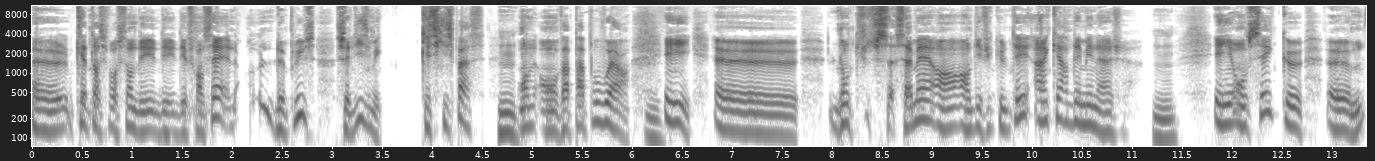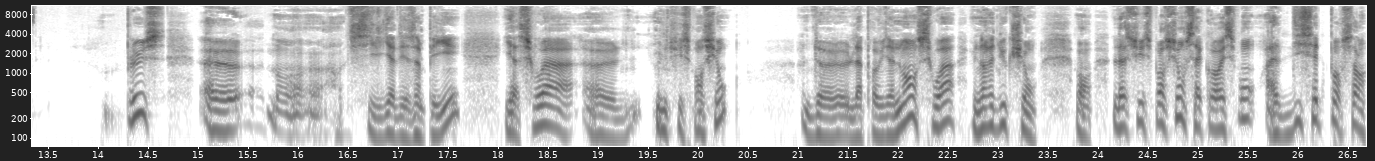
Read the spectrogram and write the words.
euh, 14% des, des, des, Français de plus se disent mais Qu'est-ce qui se passe? Hmm. On on va pas pouvoir. Hmm. Et euh, donc ça, ça met en, en, difficulté un quart des ménages. Mm. Et on sait que euh, plus, euh, s'il y a des impayés, il y a soit euh, une suspension de l'approvisionnement, soit une réduction. Bon, la suspension, ça correspond à 17%,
